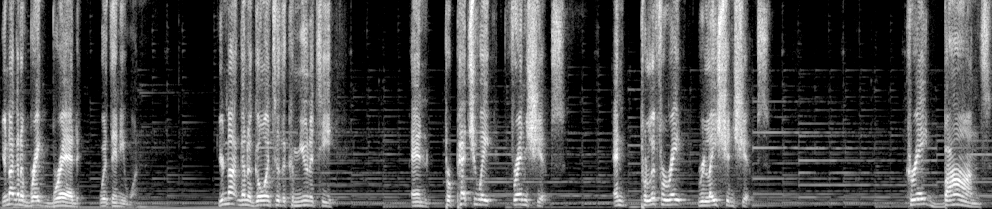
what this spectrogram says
You're not going to break bread with anyone. You're not going to go into the community and perpetuate friendships and proliferate relationships create bonds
